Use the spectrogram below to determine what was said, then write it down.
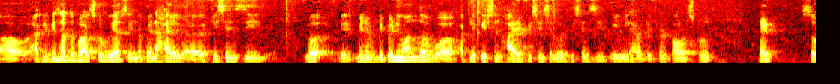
uh, application of the power screw we have seen when high uh, efficiency low you know, depending on the uh, application high efficiency low efficiency we will have different power screws right? So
